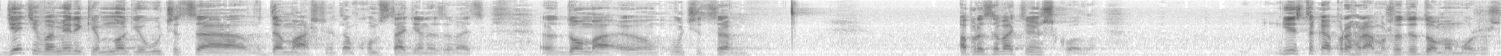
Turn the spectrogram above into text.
дети в Америке, многие учатся в домашней, там хомстадия называется. Дома э, учатся образовательная школа. Есть такая программа, что ты дома можешь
